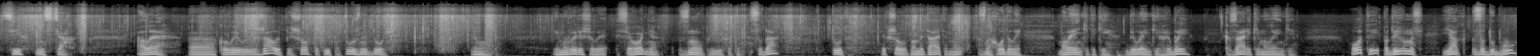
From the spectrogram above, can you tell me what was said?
в цих місцях. Але е, коли уїжджали, пішов такий потужний дощ. От. І ми вирішили сьогодні знову приїхати сюди. Тут, якщо ви пам'ятаєте, ми знаходили маленькі такі біленькі гриби, казарики маленькі. От і подивимось, як за добу,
